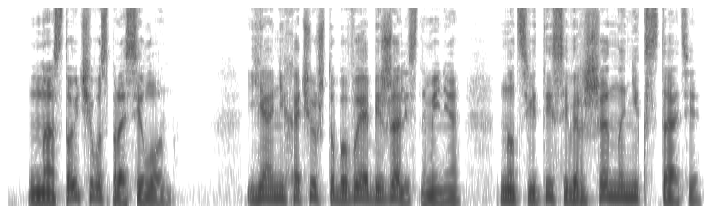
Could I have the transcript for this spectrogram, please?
— настойчиво спросил он. «Я не хочу, чтобы вы обижались на меня, но цветы совершенно не кстати»,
